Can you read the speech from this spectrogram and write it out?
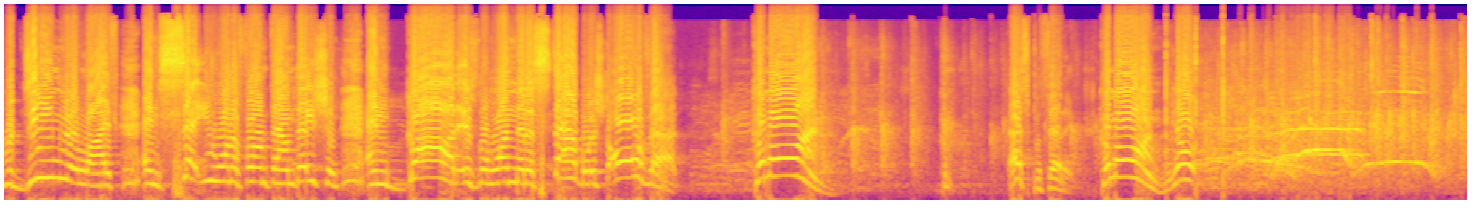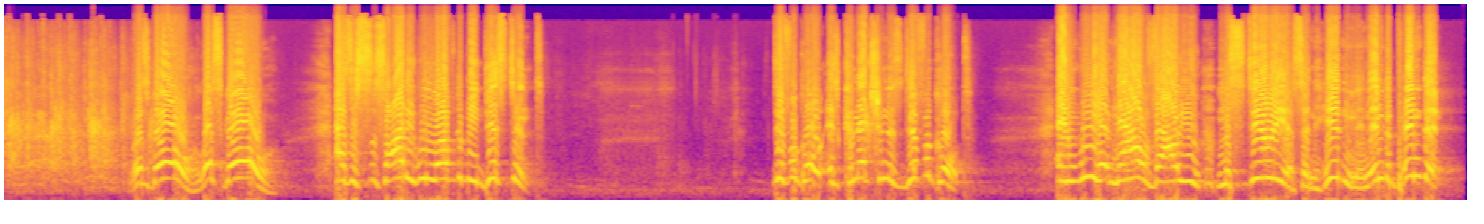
redeem your life, and set you on a firm foundation. And God is the one that established all of that. Come on. That's pathetic. Come on. Yo. Let's go. Let's go. As a society, we love to be distant. difficult. Is connection is difficult. And we have now value mysterious and hidden and independent.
